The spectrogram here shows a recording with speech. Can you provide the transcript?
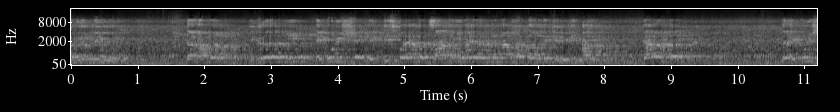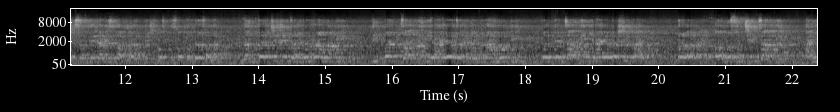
जनगणनेमध्ये होतो. तर आपण इंग्रजांनी एकोणीसशे एकतीस पर्यंत जाती जातीनिहाय जनगणना भारतामध्ये केलेली आहे. त्यानंतर तर एकोणीसशे सत्तेचाळीसला भारत देश स्वतंत्र झाला. नंतरची जी जनगणना होती ती पण जातीनिहाय जनगणना होती. पण ते जातीनिहाय कशी काय? तर अनुसूचित जाती आणि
